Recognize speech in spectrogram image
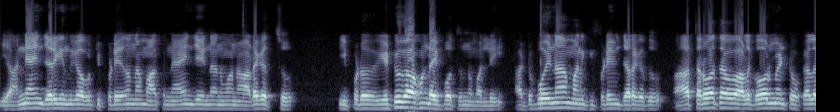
ఈ అన్యాయం జరిగింది కాబట్టి ఇప్పుడు ఏదన్నా మాకు న్యాయం చేయండి అని మనం అడగచ్చు. ఇప్పుడు ఎటు కాకుండా అయిపోతుంది మళ్ళీ. అటు పోయినా మనకి ఇప్పుడేం జరగదు. ఆ తర్వాత వాళ్ళ గవర్నమెంట్ ఒకవేళ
